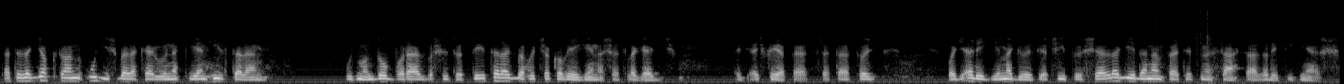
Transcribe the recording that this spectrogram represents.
tehát ezek gyakran úgy is belekerülnek ilyen hirtelen, úgymond dobvarázba sütött ételekbe, hogy csak a végén esetleg egy, egy, egy fél percre. Tehát, hogy, hogy eléggé megőrzi a csípős jellegét, de nem feltétlenül száz százalékig nyers.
